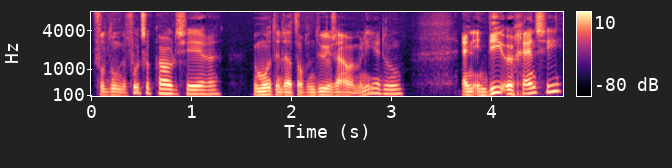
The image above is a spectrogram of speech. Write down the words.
voldoende voedsel produceren. We moeten dat op een duurzame manier doen. En in die urgentie,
